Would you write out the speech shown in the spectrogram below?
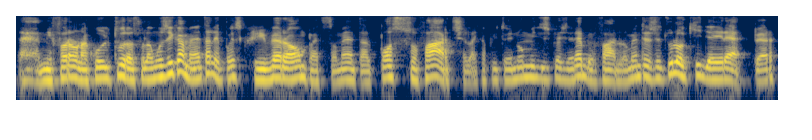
eh, mi farò una cultura sulla musica metal e poi scriverò un pezzo metal. Posso farcela, capito? E non mi dispiacerebbe farlo. Mentre se tu lo chiedi ai rapper,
